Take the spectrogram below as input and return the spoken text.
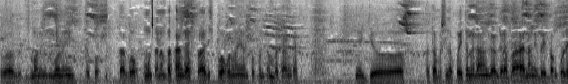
Well, good morning, good morning. Ito po, bago ako pumunta ng Batangas, paalis po ako ngayon, papuntang Batangas. Medyo patapos na po ito na lang ang gagrabaan ng iba-ibang kulay.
